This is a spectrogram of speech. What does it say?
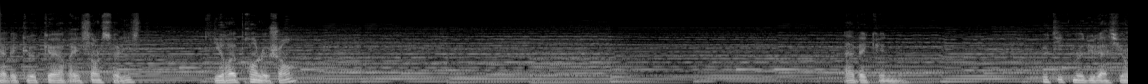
avec le chœur et sans le soliste, qui reprend le chant. avec une petite modulation.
